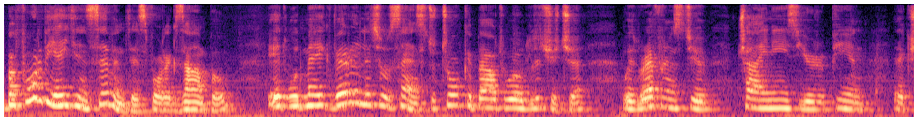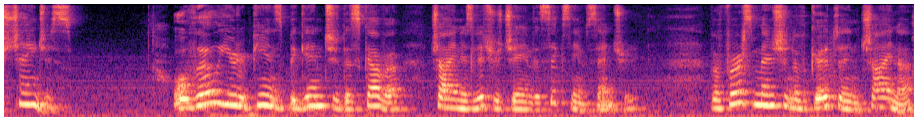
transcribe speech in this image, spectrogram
before the 1870s, for example, it would make very little sense to talk about world literature with reference to Chinese European exchanges. Although Europeans began to discover Chinese literature in the 16th century, the first mention of Goethe in China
